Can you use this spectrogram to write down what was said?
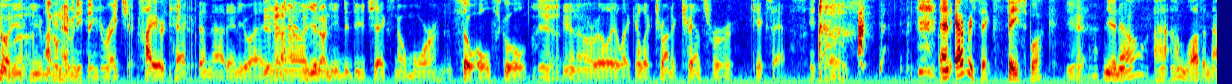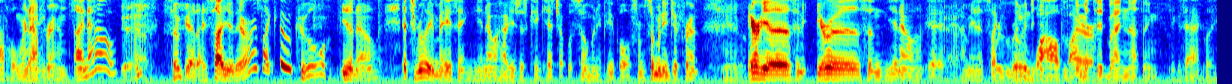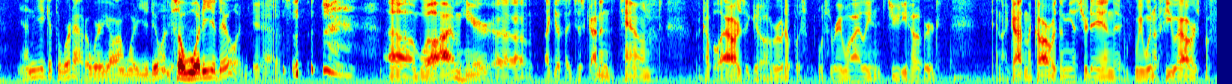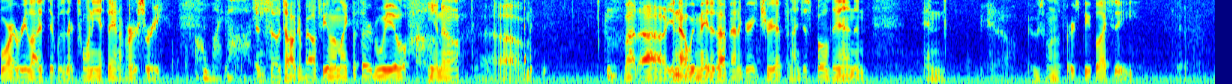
Oh, you- you I don't have anything to write checks. with, higher tech know. than that anyway. Yeah. You know, you don't need to do checks no more. It's so old school. Yeah. You know, really like electronic transfer kicks ass. It does. And everything, Facebook. yeah. You know, I, I'm loving that whole We're thing. now friends. I know. Yeah. So good. I saw you there. I was like, oh, cool. You know, it's really amazing, you know, how you just can catch up with so many people from so many different Yeah. areas and eras. And, you know, yeah, I mean, it's like We're really limited, wildfire. limited by nothing. Exactly. And you get the word out of where you are and what are you doing. So, what are you doing? Yeah. um, well, I'm here. Um, I guess I just got into town a couple of hours ago. I rode up with, with Ray Wylie and Judy Hubbard. And I got in the car with them yesterday, and they- we went a few hours before I realized it was their 20th anniversary. Oh, my gosh. And so, talk about feeling like the third wheel, you know. Um, but uh, you know, we made it up, had a great trip, and I just pulled in, and and you know, who's one of the first people I see?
